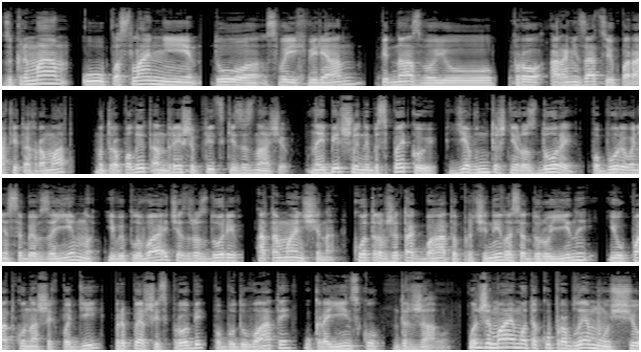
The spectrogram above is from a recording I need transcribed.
Зокрема, у посланні до своїх вірян під назвою про організацію парафій та громад Митрополит Андрей Шептицький зазначив, найбільшою небезпекою є внутрішні роздори, побурювання себе взаємно і випливаючи з роздорів Атаманщина, котра вже так багато причинилася до руїни і упадку наших подій при першій спробі побудувати українську державу. Отже, маємо таку проблему, що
